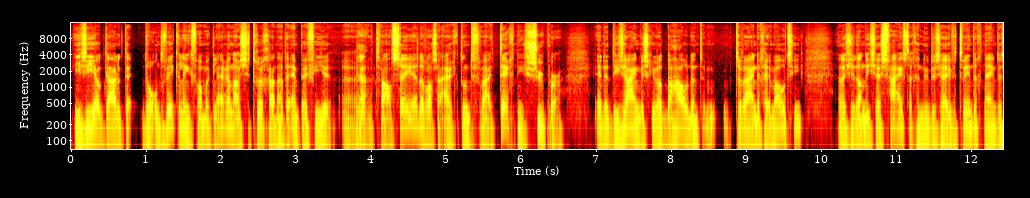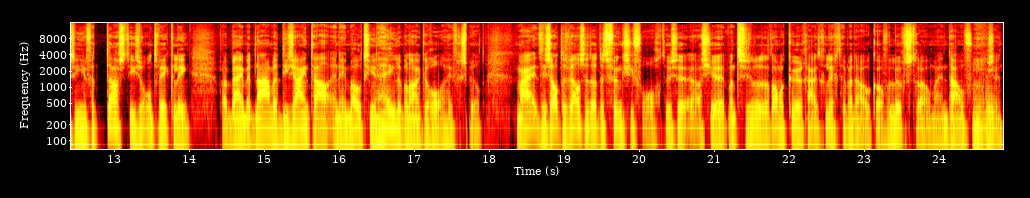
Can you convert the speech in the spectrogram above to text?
Hier zie je ook duidelijk de, de ontwikkeling van McLaren. Als je teruggaat naar de MP4 eh, Ja. 12C, hè, dat was eigenlijk toen voor mij technisch super. In het design misschien wat behoudend, te weinig emotie. En als je dan die 650 en nu de 720 neemt, dan zie je een fantastische ontwikkeling. Waarbij met name designtaal en emotie een hele belangrijke rol heeft gespeeld. Maar het is altijd wel zo dat het functie volgt. Dus eh, als je, want ze zullen dat allemaal keurig uitgelegd hebben, daar ook over luchtstromen en downforce. En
